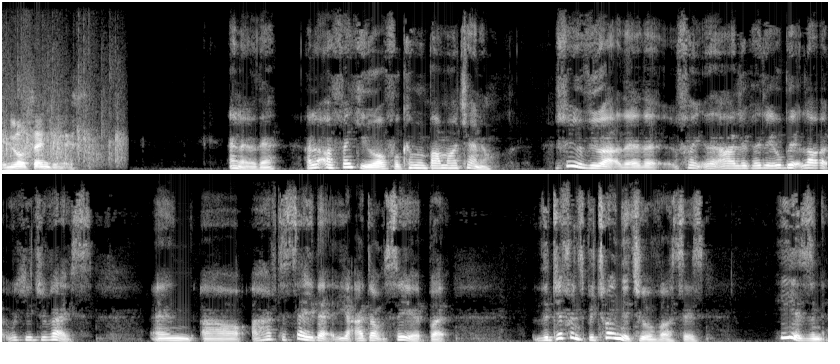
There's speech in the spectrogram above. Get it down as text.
in Los Angeles. Hello there. And I thank you all for coming by my channel. A few of you out there that think that I look a little bit like Ricky Gervais. And uh, I have to say that, yeah, I don't see it, but the difference between the two of us is he is an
